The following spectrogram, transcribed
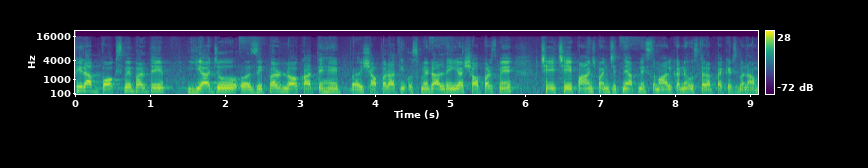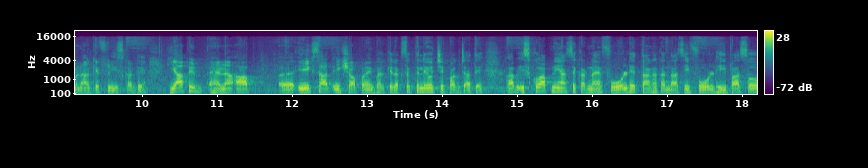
फिर आप बॉक्स में भर दें या जो ज़िपर लॉक आते हैं शॉपर आती हैं, उसमें डाल दें या शॉपर्स में छः छः, पाँच पाँच जितने आपने इस्तेमाल करने उस तरह पैकेट्स बना बना के फ्रीज़ कर दें। या फिर, है ना, आप एक साथ एक शॉपर में भर के रख सकते ले चिपक जाते हैं। अब इसको आपने यहाँ से करना है फोल्ड हितां का कंदासी फोल्ड ही पासो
